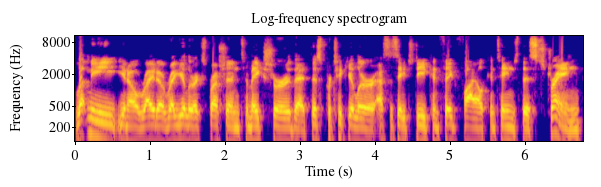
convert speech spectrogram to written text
let me, you know, write a regular expression to make sure that this particular SSHD config file contains this string,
